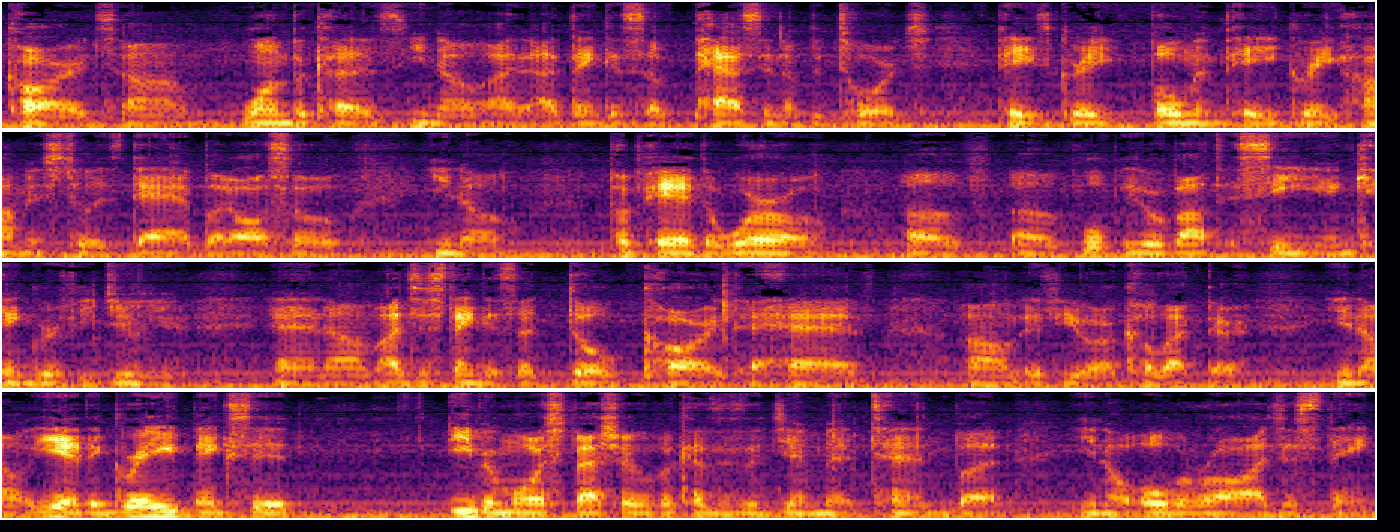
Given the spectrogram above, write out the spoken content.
cards. Um, one because you know I, I, think it's a passing of the torch. Pays great. Bowman paid great homage to his dad, but also, you know, prepared the world of of what we were about to see in Ken Griffey Jr. And um, I just think it's a dope card to have um, if you're a collector you know, yeah, the grade makes it even more special because it's a gem at 10. But, you know, overall, I just think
